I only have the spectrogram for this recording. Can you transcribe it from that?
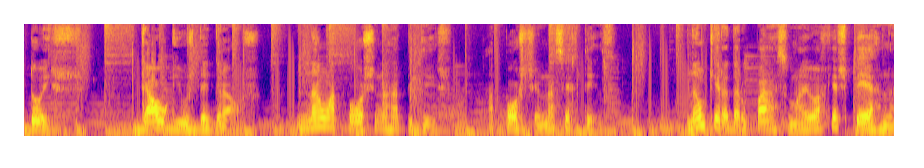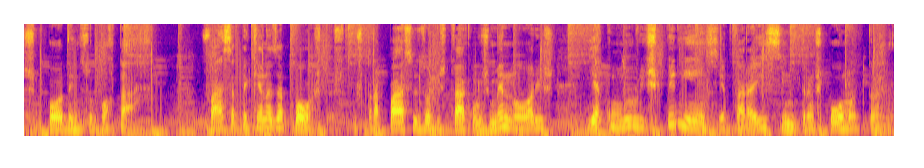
2. Galgue os degraus. Não aposte na rapidez, aposte na certeza. Não queira dar o passo maior que as pernas podem suportar. Faça pequenas apostas, ultrapasse os obstáculos menores e acumule experiência para aí sim transpor montanhas.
